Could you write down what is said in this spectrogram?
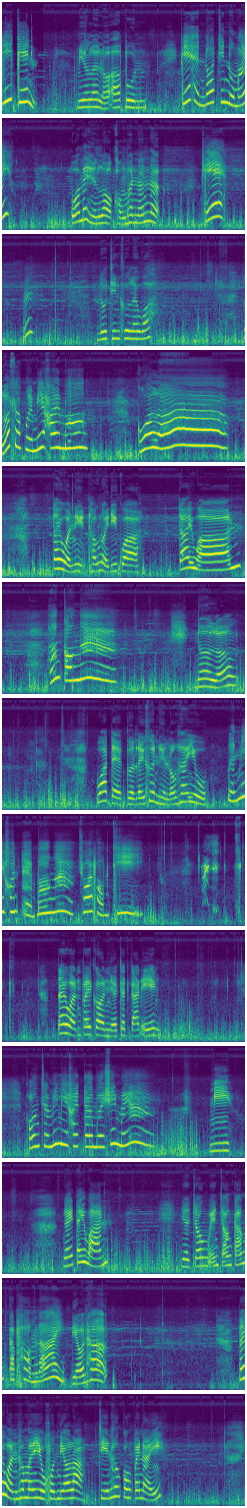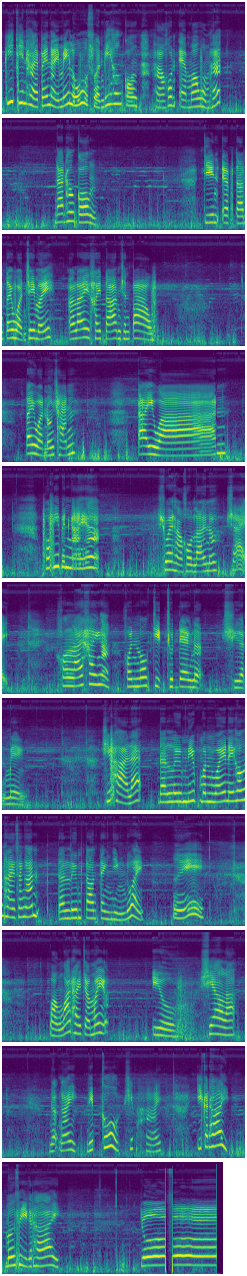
พี่จิน มีอะไรเหรออาปุนพี่เห็นโดจินหนูไหม ว่าไม่เห็นหรอกของพันนั้นน่ะเคโดจินคืออะไรวะ รู้สึกเหมือนมีใครมอง กลัวละไต้หวันนี่ทักหน่อยดีกว่า ไต้หวันฮ่องกงอะน่ารัก ว่าแต่เกิดอะไรขึ้นเห็นร้องไห้อยู่ เหมือนมีคนแอบมองอะ ช่วยผมทีไต้หวันไปก่อนเดี๋ยวจัดการเอง คงจะไม่มีใครตามมาใช่ไหมอะ มี ไงไต้หวัน อย่าจองเวรจองกรรมกับผมเลย เดี๋ยวเธอะไต้หวันทำไมอยู่คนเดียวล่ะ จีนฮ่องกงไปไหน พี่จีนหายไปไหนไม่รู้ ส่วนพี่ฮ่องกง หาคนแอบมองผมฮะ ด้านฮ่องกง จีนแอบตามไต้หวันใช่ไหม อะไรใครตามฉันเปล่า ไต้หวันน้องฉัน ไต้หวันเพราะพี่เป็นไงอะช่วยหาคนร้ายนะ ใช่ คนร้ายใครอะ คนโรคจิตชุดแดงน่ะ เชือดแม่ง ชิบหายแล้วดันลืมลิฟมันไว้ในห้องไทยซะงั้น ดันลืมตอนแต่งหญิงด้วย เฮ้ย หวังว่าไทยจะไม่อิวเชี่ยวละเงะไงลิฟกู้ ชิบหาย อีกระเทยเมืองสี่กระเทยโย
